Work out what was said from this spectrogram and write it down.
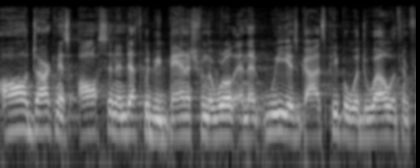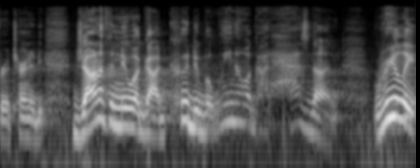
all darkness, all sin, and death would be banished from the world, and that we as God's people would dwell with him for eternity. Jonathan knew what God could do, but we know what God has done. Really,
